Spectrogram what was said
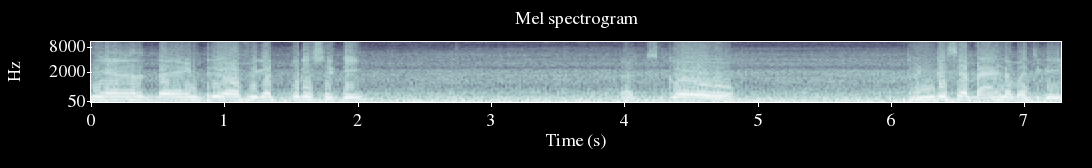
near the entry of Igatpuri city let's go ठंडी से बैंड बज गई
